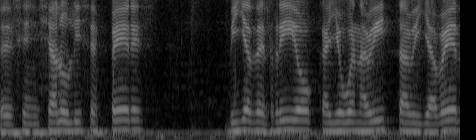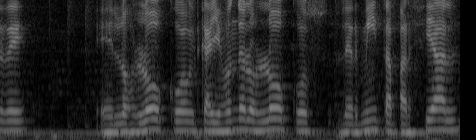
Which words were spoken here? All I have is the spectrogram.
Residencial Ulises Pérez, Villa del Río, Calle Buenavista, Villaverde, eh, Los Locos, el Callejón de los Locos, La Ermita Parcial,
